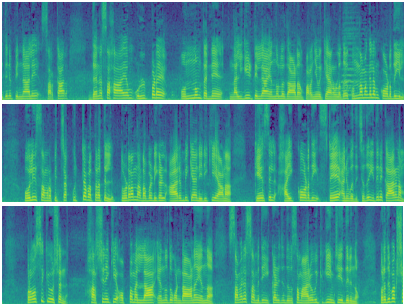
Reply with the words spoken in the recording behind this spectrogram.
ഇതിന് പിന്നാലെ സർക്കാർ ധനസഹായം ഉൾപ്പെടെ ഒന്നും തന്നെ നൽകിയിട്ടില്ല എന്നുള്ളതാണ് പറഞ്ഞു വയ്ക്കാനുള്ളത്. കുന്നമംഗലം കോടതിയിൽ പോലീസ് സമർപ്പിച്ച കുറ്റപത്രത്തിൽ തുടർ നടപടികൾ ആരംഭിക്കാനിരിക്കെയാണ് കേസിൽ ഹൈക്കോടതി സ്റ്റേ അനുവദിച്ചത്. ഇതിന് കാരണം പ്രോസിക്യൂഷൻ ഹർഷിനയ്ക്ക് ഒപ്പമല്ല എന്നതുകൊണ്ടാണ് എന്ന് സമരസമിതി ഇക്കഴിഞ്ഞ ദിവസം ആരോപിക്കുകയും ചെയ്തിരുന്നു. പ്രതിപക്ഷ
